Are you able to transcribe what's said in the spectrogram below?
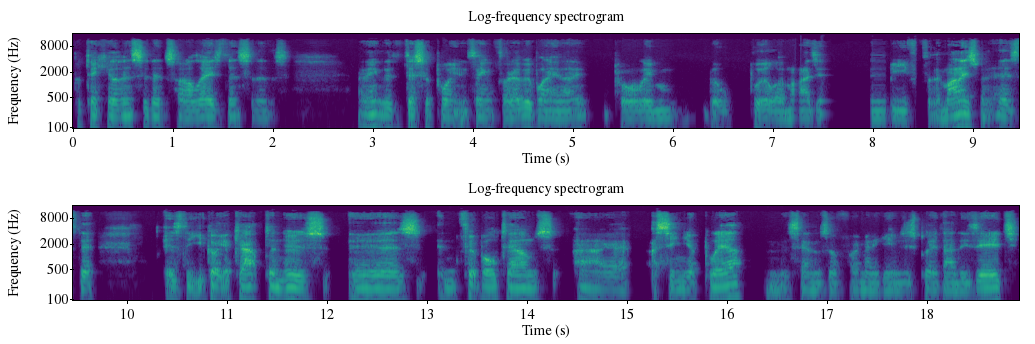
particular incidents or alleged incidents. I think the disappointing thing for everybody, and I think probably will, will imagine be for the management, is the is that you've got your captain who's who is in football terms uh, a senior player in the sense of how many games he's played and his age,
